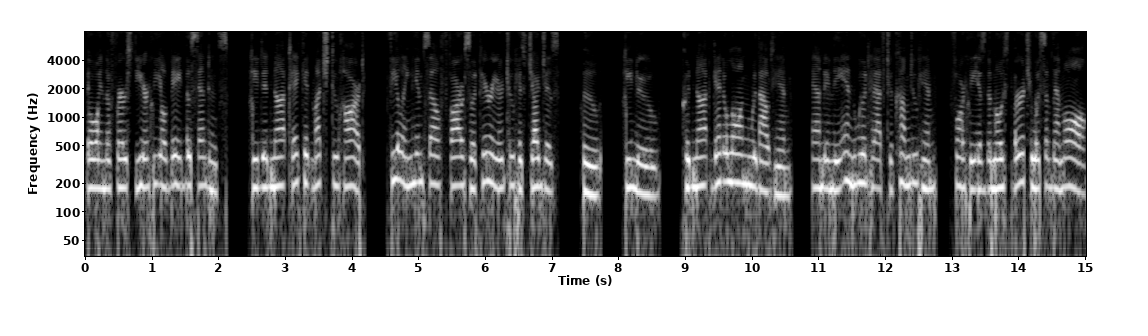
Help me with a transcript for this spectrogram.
Though in the first year he obeyed the sentence, he did not take it much to heart, feeling himself far superior to his judges, who, he knew, could not get along without him, and in the end would have to come to him, for he is the most virtuous of them all,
